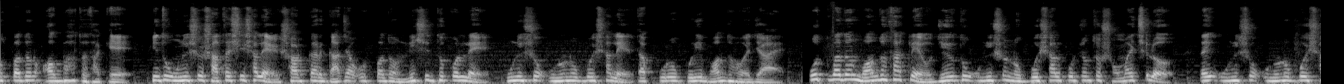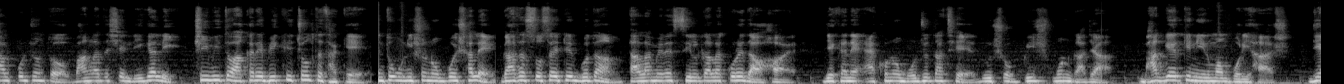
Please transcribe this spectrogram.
উৎপাদন অব্যাহত থাকে। কিন্তু উনিশশো সাতাশি সালে সরকার গাঁজা উৎপাদন নিষিদ্ধ করলে উনিশশো উননব্বই সালে তা পুরোপুরি বন্ধ হয়ে যায়। উৎপাদন বন্ধ থাকলেও যেহেতু উনিশশো নব্বই সাল পর্যন্ত সময় ছিল তাই উনিশশো সাল পর্যন্ত বাংলাদেশে লিগালি সীমিত আকারে বিক্রি চলতে থাকে। কিন্তু উনিশশো নব্বই সালে গাঁজা সোসাইটির গুদাম তালা মেরে সিলগালা করে দেওয়া হয়, যেখানে এখনও মজুদ আছে দুশো বিশ মন গাঁজা। ভাগ্যের কি নির্মম পরিহাস, যে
